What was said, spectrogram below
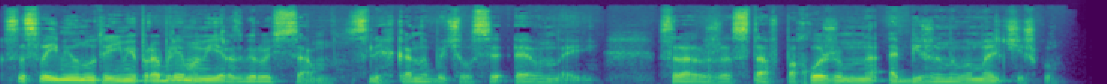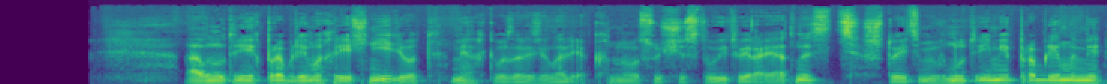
Со своими внутренними проблемами я разберусь сам, слегка набычился Эвней, сразу же став похожим на обиженного мальчишку. О внутренних проблемах речь не идет, мягко возразил Олег, но существует вероятность, что этими внутренними проблемами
